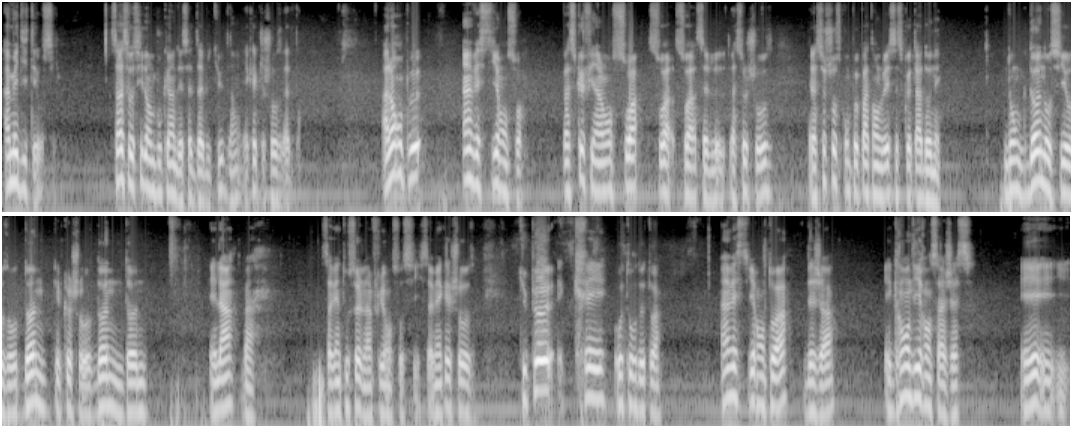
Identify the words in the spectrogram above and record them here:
À méditer aussi. Ça, c'est aussi dans le bouquin des 7 habitudes, hein. il y a quelque chose là-dedans. Alors on peut investir en soi. Parce que finalement, soi, soi, soi, c'est la seule chose. Et la seule chose qu'on peut pas t'enlever, c'est ce que tu as donné. Donc donne aussi aux autres, donne quelque chose, donne, donne. Et là, ben, ça vient tout seul l'influence aussi, ça vient quelque chose. Tu peux créer autour de toi, investir en toi déjà, et grandir en sagesse. Et il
